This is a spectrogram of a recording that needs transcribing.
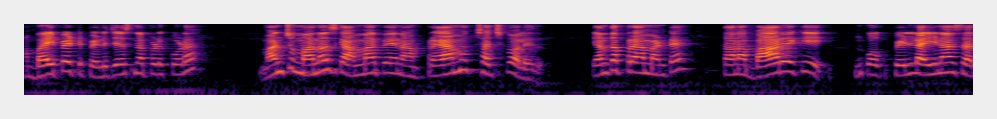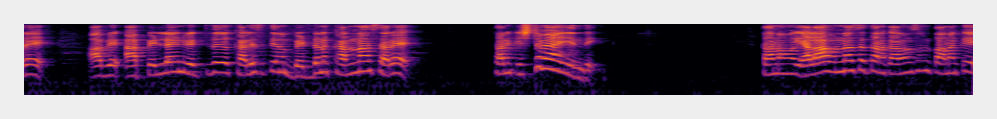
భయపెట్టి పెళ్ళి చేసినప్పటికి కూడా మంచు మనోజ్కి అమ్మాయి పైన ప్రేమ చచ్చిపోలేదు. ఎంత ప్రేమ అంటే తన భార్యకి ఇంకొక పెళ్ళి అయినా సరే ఆ వ్య ఆ పెళ్ళైన వ్యక్తితో కలిసి తిన బిడ్డను కన్నా సరే తనకి ఇష్టమే అయ్యింది. తను ఎలా ఉన్నా సరే తనకు అవసరం తనకి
